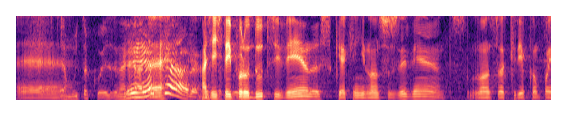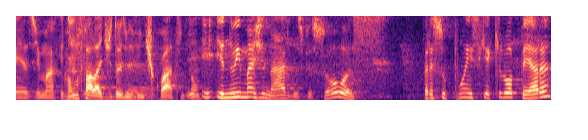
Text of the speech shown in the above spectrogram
É, muita coisa, né, cara? É, cara. A gente tem produtos e vendas, que é quem lança os eventos, lança, cria campanhas de marketing. Vamos falar de 2024, então. E, e- e no imaginário das pessoas, pressupõe-se que aquilo opera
